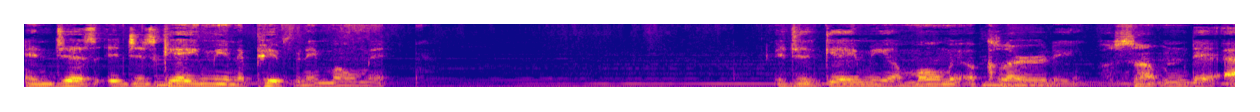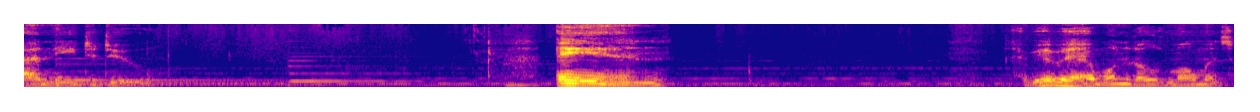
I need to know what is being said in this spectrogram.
And just it just gave me an epiphany moment. It just gave me a moment of clarity of something that I need to do. And have you ever had one of those moments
